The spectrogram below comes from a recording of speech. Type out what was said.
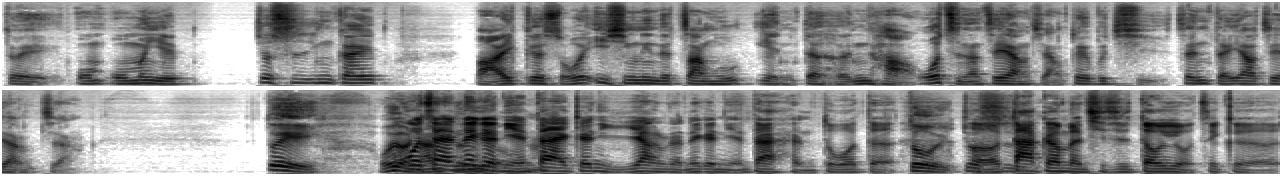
对我我们也就是应该把一个所谓异性恋的丈夫演得很好。我只能这样讲，对不起，真的要这样讲。对，我有。我在那个年代跟你一样的那个年代，很多的对，就是大哥们其实都有这个。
